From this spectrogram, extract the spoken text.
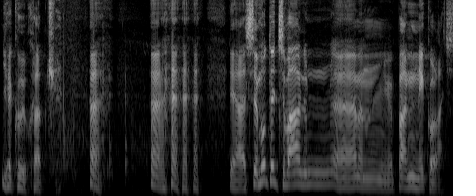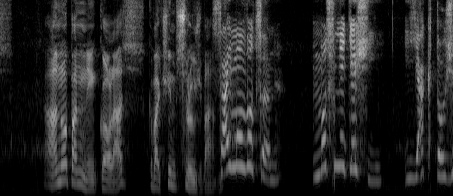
Děkuji, chlapče. A, a, já jsem otec vám, um, pan Nikolas. Ano, pan Nikolas, k vašim službám. Simon Watson, moc mě těší. Jak to, že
